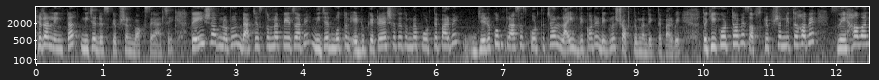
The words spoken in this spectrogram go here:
সেটার লিঙ্কটা নিচে ডিসক্রিপশন বক্সে আছে। তো এই সব নতুন ব্যাচেস তোমরা পেয়ে যাবে। নিজের মতন এডুকেটারের সাথে তোমরা পড়তে পারবে। যেরকম ক্লাসেস করতে চাও লাইভ রেকর্ডেড এগুলো সব তোমরা দেখতে পারবে। তো কি করতে হবে? সাবস্ক্রিপশন নিতে হবে। স্নেহাওয়ান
